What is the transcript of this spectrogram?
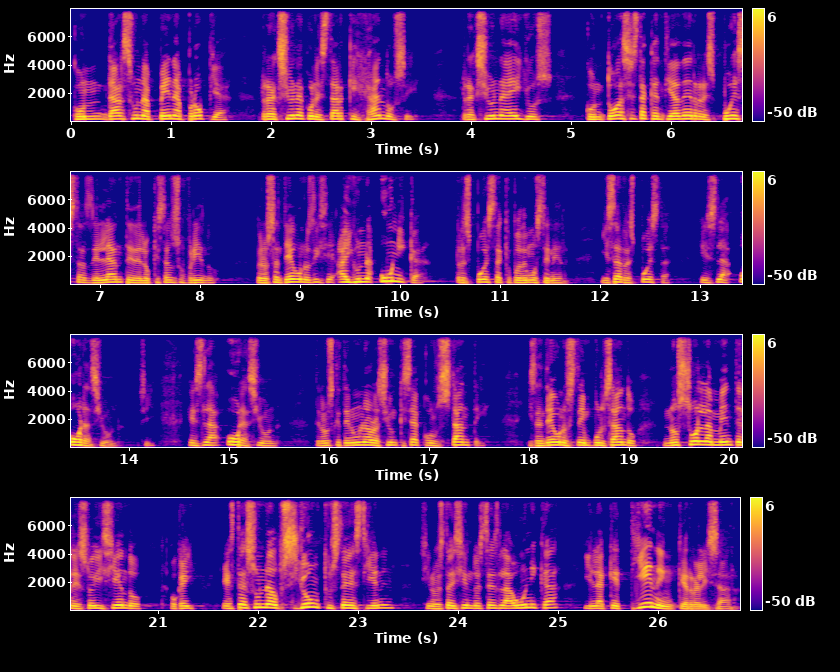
con darse una pena propia, reacciona con estar quejándose, reacciona a ellos con toda esta cantidad de respuestas delante de lo que están sufriendo. Pero Santiago nos dice, hay una única respuesta que podemos tener y esa respuesta es la oración. ¿sí? Es la oración. Tenemos que tener una oración que sea constante. Y Santiago nos está impulsando. No solamente le estoy diciendo, ok, esta es una opción que ustedes tienen, sino está diciendo, esta es la única y la que tienen que realizar.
